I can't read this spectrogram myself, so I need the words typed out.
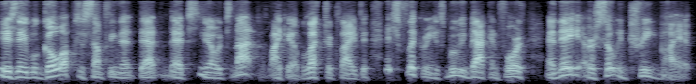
is they will go up to something that that that's, you know, it's not like an electric light. It's flickering, it's moving back and forth, and they are so intrigued by it.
